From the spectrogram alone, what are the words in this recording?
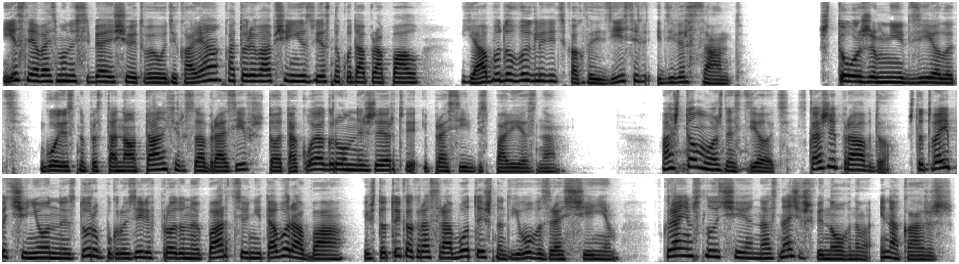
Если я возьму на себя еще и твоего дикаря, который вообще неизвестно куда пропал, я буду выглядеть как вредитель и диверсант. Что же мне делать? горестно простонал Танхер, сообразив, что о такой огромной жертве и просить бесполезно. А что можно сделать? Скажи правду, что твои подчиненные с дуру погрузили в проданную партию не того раба, и что ты как раз работаешь над его возвращением. В крайнем случае назначишь виновного и накажешь.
